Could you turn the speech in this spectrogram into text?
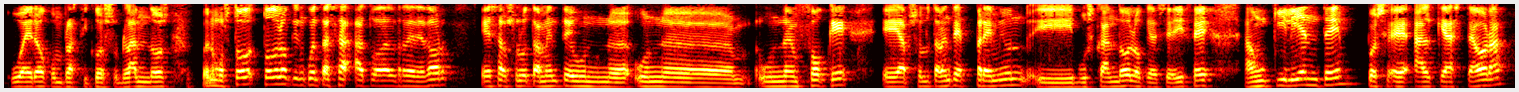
cuero, con plásticos blandos. Bueno, pues todo, todo lo que encuentras a, tu alrededor es absolutamente un, un, eh, un enfoque absolutamente premium y buscando lo que se dice a un cliente pues al que hasta ahora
